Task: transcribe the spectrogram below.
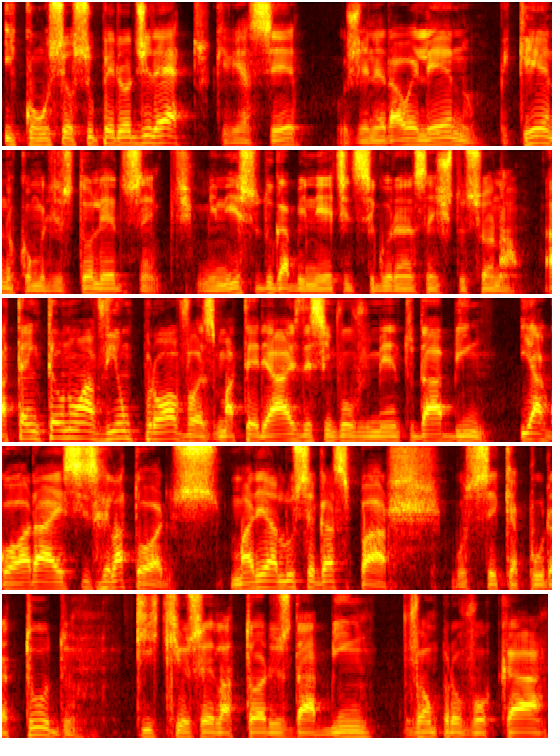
e com o seu superior direto, que vinha a ser o general Heleno, pequeno, como diz Toledo sempre, ministro do Gabinete de Segurança Institucional. Até então não haviam provas materiais desse envolvimento da ABIN. E agora há esses relatórios. Maria Lúcia Gaspar, você que apura tudo, o que, que os relatórios da ABIN vão provocar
